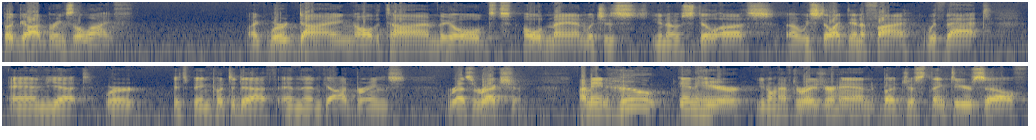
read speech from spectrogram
but God brings the life. Like we're dying all the time. The old old man, which is you know still us, uh, we still identify with that, and yet we're it's being put to death, and then God brings resurrection. I mean, who in here? You don't have to raise your hand, but just think to yourself.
